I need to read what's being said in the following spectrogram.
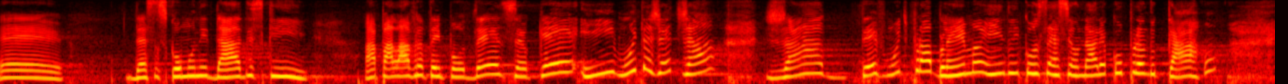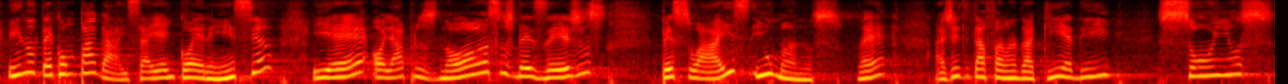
É, dessas comunidades que a palavra tem poder, sei o quê, e muita gente já, já teve muito problema indo em concessionária comprando carro e não ter como pagar. Isso aí é incoerência e é olhar para os nossos desejos pessoais e humanos, né? A gente está falando aqui é de sonhos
